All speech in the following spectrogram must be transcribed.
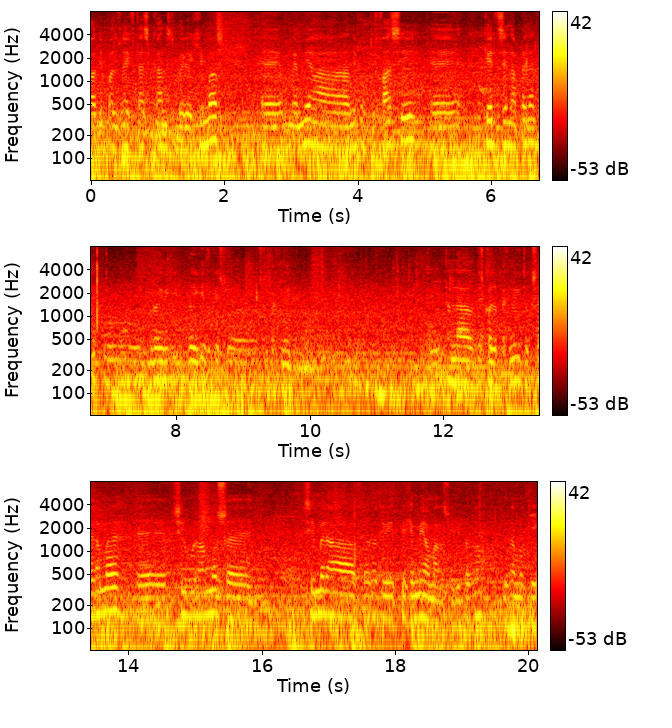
ο αντίπαλος να έχει φτάσει καν στην περιοχή μας ε, με μια ανύποπτη φάση ε, κέρδισε ένα πέναλτι που προηγήθηκε στο, στο παιχνίδι. Ήταν ένα δύσκολο παιχνίδι, το ξέραμε. Ε, σίγουρα όμως ε, σήμερα θεωρώ ότι υπήρχε μία ομάδα στο γήπεδο. Είδαμε ότι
